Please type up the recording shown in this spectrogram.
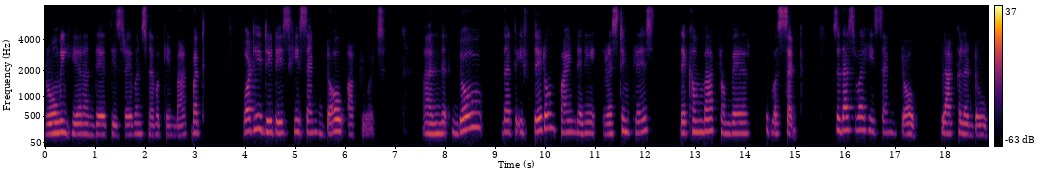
roaming here and there. These ravens never came back, but what he did is he sent dove afterwards. And dove that if they don't find any resting place, they come back from where it was sent. So that's why he sent dove, black colored dove.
